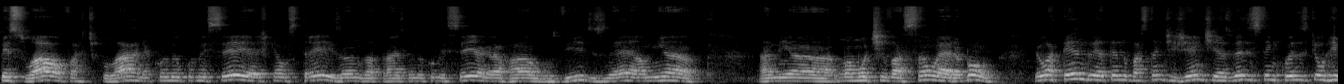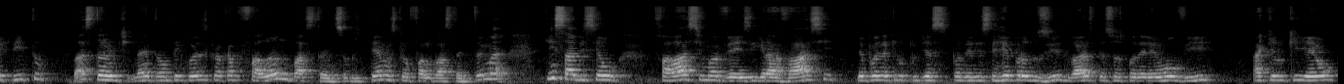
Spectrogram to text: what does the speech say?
pessoal, particular, né? Quando eu comecei, acho que há uns três anos atrás, quando eu comecei a gravar alguns vídeos, né? A minha a minha uma motivação era, bom, eu atendo e atendo bastante gente e às vezes tem coisas que eu repito bastante, né? Então tem coisas que eu acabo falando bastante, sobre temas que eu falo bastante. Então, quem sabe se eu falasse uma vez e gravasse, depois aquilo podia, poderia ser reproduzido, várias pessoas poderiam ouvir aquilo que eu,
